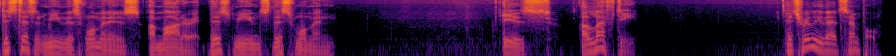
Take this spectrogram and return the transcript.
This doesn't mean this woman is a moderate. This means this woman is a lefty. It's really that simple.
